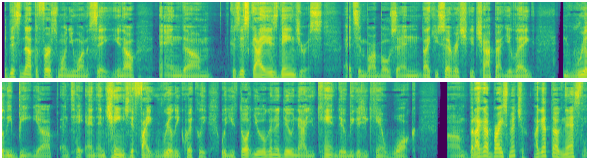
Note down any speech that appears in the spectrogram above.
But this is not the first one you want to see you know? And um because this guy is dangerous Edson Barbosa. And like you said Rich he could chop out your leg and really beat you up and take and, and change the fight really quickly. What you thought you were going to do now you can't do because you can't walk. Um but I got Bryce Mitchell. I got Thug Nasty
